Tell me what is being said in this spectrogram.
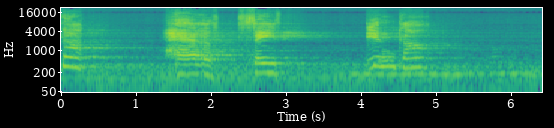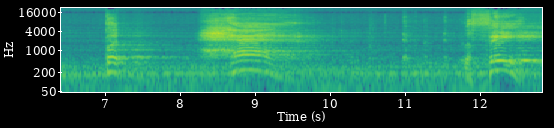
Not have faith in God, but have the faith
